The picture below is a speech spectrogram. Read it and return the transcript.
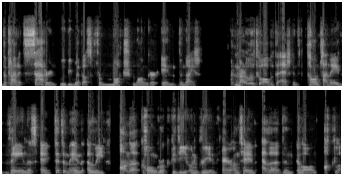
The planet Saturn will be with us for much longer in the night. Mar bhfuil tú ábal a ecint tá an Venus ag titim in a lí anna congrach gotí an Green ar an taobh eile den Ián achla.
